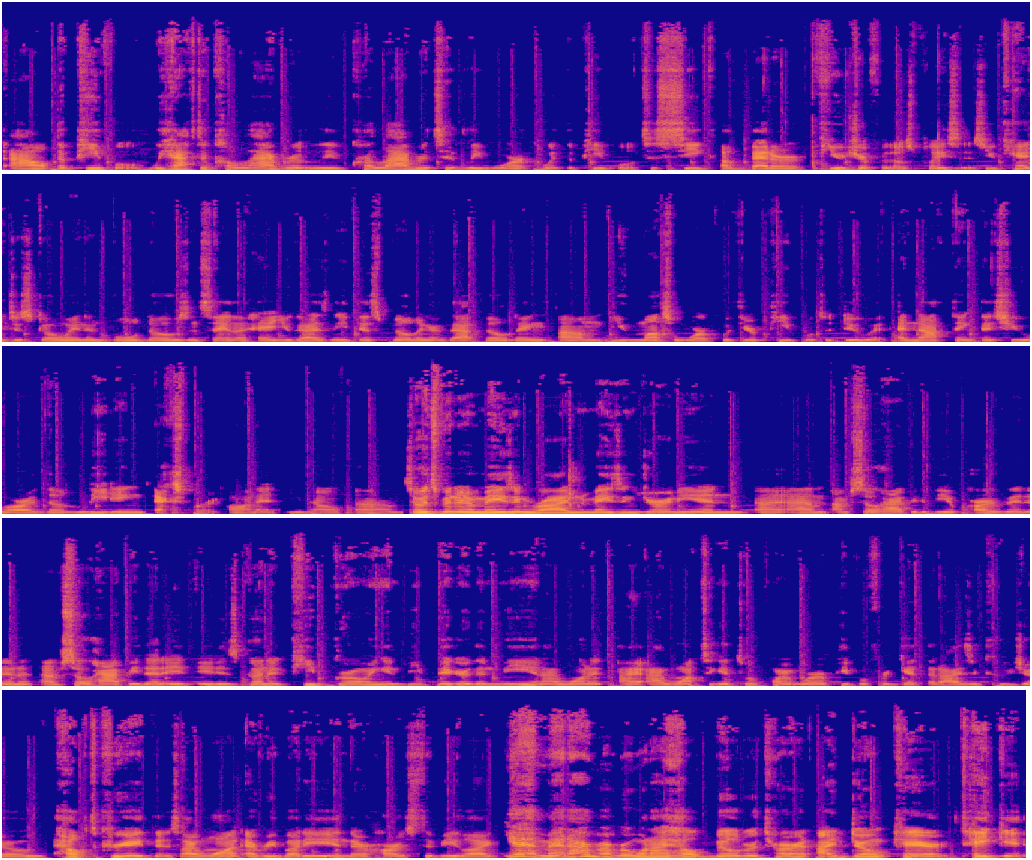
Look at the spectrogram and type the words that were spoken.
without the people. We have to collaboratively collaboratively work with the people to seek a better future for those places. You can't just go in and bulldoze and say that, hey, you guys need this building or that building. Um, you must work with your people to do it and not think that you are the leading expert on it, you know? Um, so it's been an amazing ride, an amazing journey, and I, I'm, I'm so happy to be a part of it. And I'm so happy that it, it is going to keep growing and be bigger than me. And I want it, I, I want to get to a point where people forget that Isaac Cudjoe helped create this. I want everybody in their hearts to be like, yeah, man, I remember when I helped build Return. I don't care. Take it.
